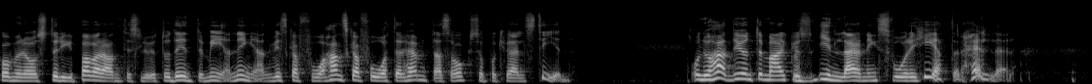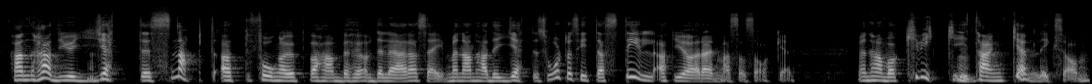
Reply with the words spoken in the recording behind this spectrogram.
kommer att strypa varandra till slut och det är inte meningen. Vi ska få, han ska få återhämta sig också på kvällstid. Och nu hade ju inte Marcus inlärningssvårigheter heller. Han hade ju jättesnabbt att fånga upp vad han behövde lära sig men han hade jättesvårt att sitta still att göra en massa saker. Men han var kvick i tanken liksom.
